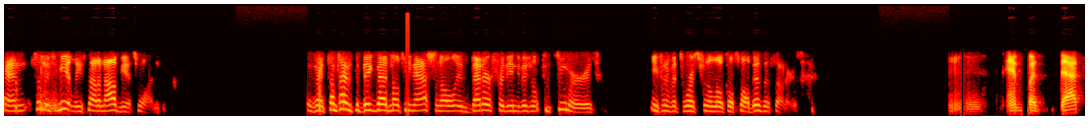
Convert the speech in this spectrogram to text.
and certainly to me at least not an obvious one right. Sometimes the big bad multinational is better for the individual consumers, even if it's worse for the local small business owners. Mm-hmm. And but that's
